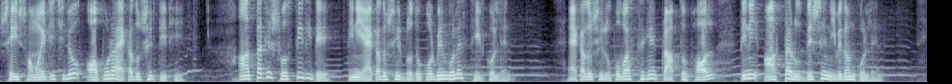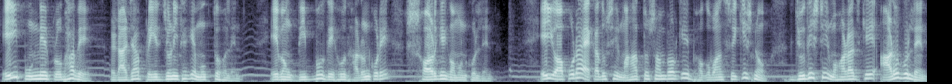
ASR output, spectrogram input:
সেই সময়টি ছিল অপরা একাদশীর তিথি। আত্মাকে স্বস্তি দিতে তিনি একাদশীর ব্রত করবেন বলে স্থির করলেন। একাদশীর উপবাস থেকে প্রাপ্ত ফল তিনি আত্মার উদ্দেশ্যে নিবেদন করলেন। এই পুণ্যের প্রভাবে রাজা প্রেতজনী থেকে মুক্ত হলেন এবং দিব্য দেহ ধারণ করে স্বর্গে গমন করলেন। এই অপরা একাদশীর মাহাত্ম সম্পর্কে ভগবান শ্রীকৃষ্ণ যুধিষ্ঠির মহারাজকে আরও বললেন,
